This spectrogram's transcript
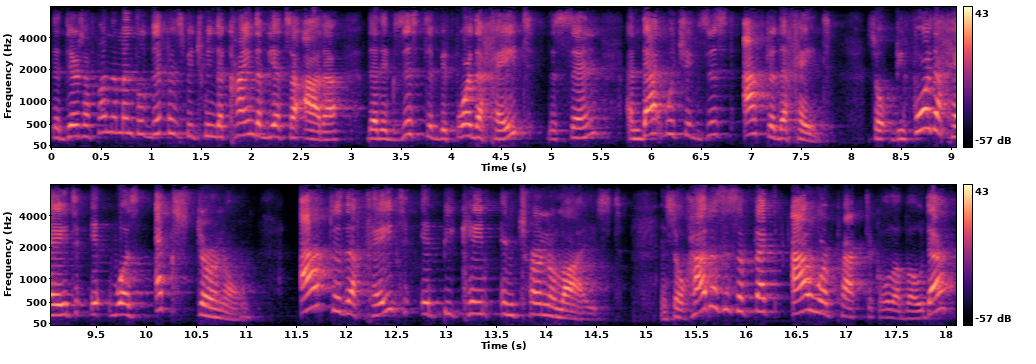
that there's a fundamental difference between the kind of Yetzer Hara that existed before the Chait, the sin, and that which exists after the Chait. So before the Chait, it was external. After the Chait, it became internalized. And so how does this affect our practical avoda?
